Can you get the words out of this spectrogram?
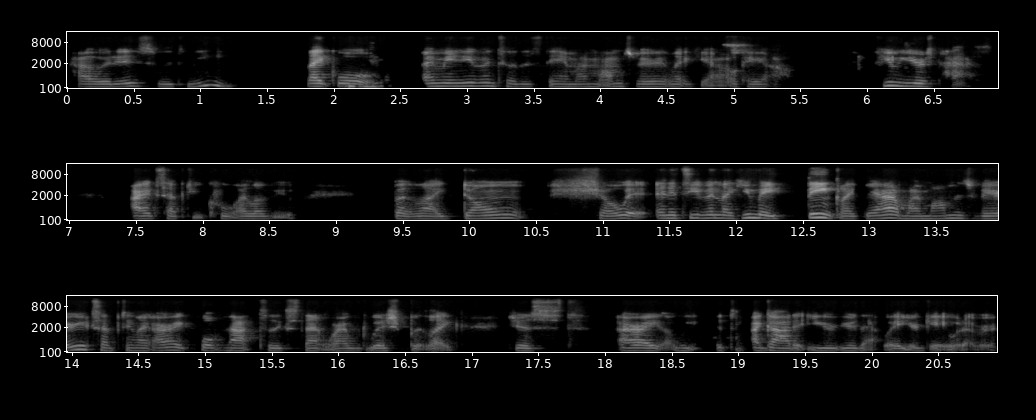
how it is with me. Like, well, mm-hmm. I mean, even to this day, my mom's very like, yeah, okay, yeah. A few years passed. I accept you. Cool. I love you but like don't show it and it's even like you may think like yeah my mom is very accepting like all right well not to the extent where i would wish but like just all right we i got it you're you're that way you're gay whatever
